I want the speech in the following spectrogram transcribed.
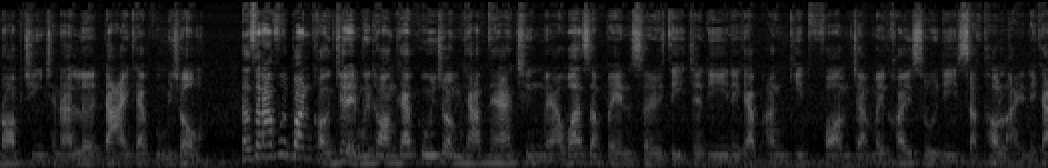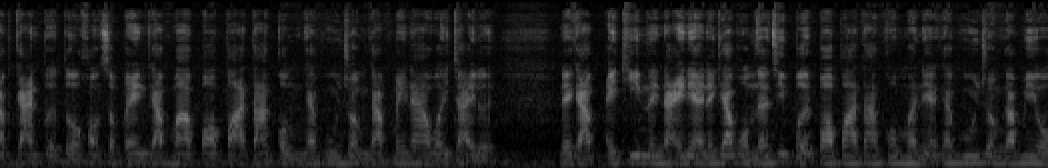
รอบชิงชนะเลิศได้ครับคุณผู้ชมทัศนะฟุตบอลของเจเด็ดมือทองครับคุณผู้ชมครับนะฮะถึงแม้ว่าสเปนสถิติจะดีนะครับอังกฤษฟอร์มจะไม่ค่อยสู้ดีสักเท่าไหร่นะครับการเปิดตัวของสเปนครับมาปอปาตากลมครับคุณผู้ชมครับไม่น่าไว้ใจเลย นะครับไอทีมไหนๆเนี่ยนะครับผมนะที่เปิดปอปาตากลมมาเนี่ยครับคุณผู้ชมครับมีโอ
